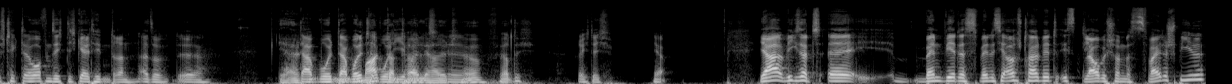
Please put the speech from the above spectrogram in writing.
steckt da offensichtlich Geld hinten dran. Also, äh, Ja, da wohl- da wollte wohl jemand, halt, äh, ja, fertig. richtig. Ja. Ja, wie gesagt, äh, wenn wir das, wenn es hier ausstrahlt wird, ist, glaube ich, schon das zweite Spiel.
